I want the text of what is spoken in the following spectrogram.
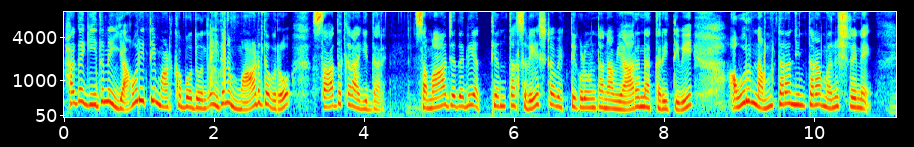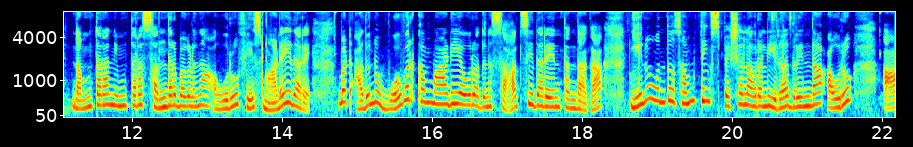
ಹಾಗಾಗಿ ಇದನ್ನು ಯಾವ ರೀತಿ ಮಾಡ್ಕೋಬೋದು ಅಂದರೆ ಇದನ್ನು ಮಾಡಿದವರು ಸಾಧಕರಾಗಿದ್ದಾರೆ. ಸಮಾಜದಲ್ಲಿ ಅತ್ಯಂತ ಶ್ರೇಷ್ಠ ವ್ಯಕ್ತಿಗಳು ಅಂತ ನಾವು ಯಾರನ್ನು ಕರಿತೀವಿ, ಅವರು ನಮ್ಮ ಥರ ನಿಮ್ಮ ಥರ ಮನುಷ್ಯರೇ ನಮ್ಮ ಥರ ನಿಮ್ಮ ಥರ ಸಂದರ್ಭಗಳನ್ನು ಅವರು ಫೇಸ್ ಮಾಡೇ ಇದ್ದಾರೆ ಬಟ್ ಅದನ್ನು ಓವರ್ಕಮ್ ಮಾಡಿ ಅವರು ಅದನ್ನು ಸಾಧಿಸಿದ್ದಾರೆ ಅಂತಂದಾಗ ಏನೋ ಒಂದು ಸಮಥಿಂಗ್ ಸ್ಪೆಷಲ್ ಅವರಲ್ಲಿ ಇರೋದ್ರಿಂದ ಅವರು ಆ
